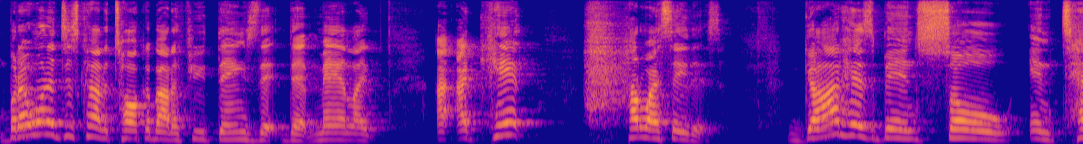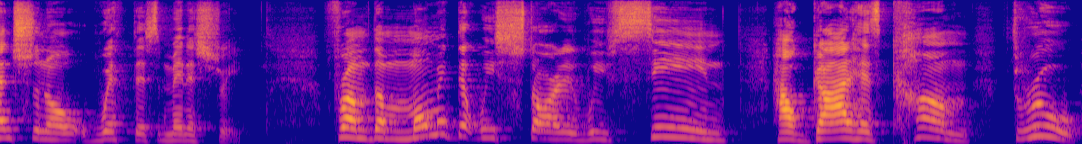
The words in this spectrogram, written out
But I wanna just kind of talk about a few things that, that man, like, I, I can't, how do I say this? God has been so intentional with this ministry. From the moment that we started, we've seen how God has come through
